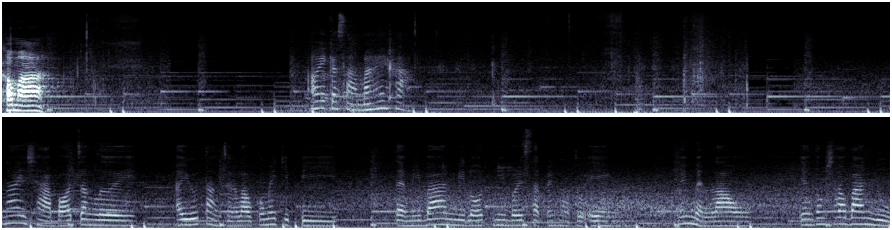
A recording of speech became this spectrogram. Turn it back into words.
เข้ามา เอาเอกสารมาให้ค่ะ ฉาบอสจังเลย อายุต่างจากเราก็ไม่กี่ปี แต่มีบ้านมีรถมีบริษัทเป็นของตัวเอง ไม่เหมือนเรายังต้องเช่าบ้านอยู่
